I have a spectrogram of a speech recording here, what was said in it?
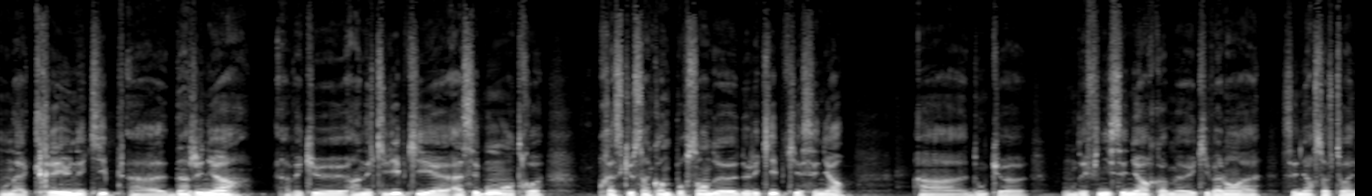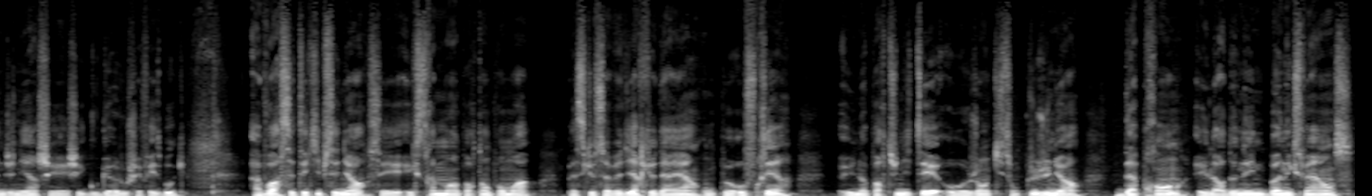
On a créé une équipe d'ingénieurs avec un équilibre qui est assez bon entre presque 50% de, de l'équipe qui est senior. donc on définit senior comme euh, équivalent à senior software engineer chez, Google ou chez Facebook. Avoir cette équipe senior, c'est extrêmement important pour moi parce que ça veut dire que derrière, on peut offrir une opportunité aux gens qui sont plus juniors d'apprendre et leur donner une bonne expérience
